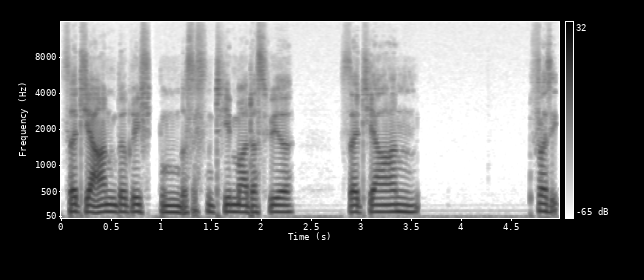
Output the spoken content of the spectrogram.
seit Jahren berichten. Das ist ein Thema, das wir seit Jahren quasi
